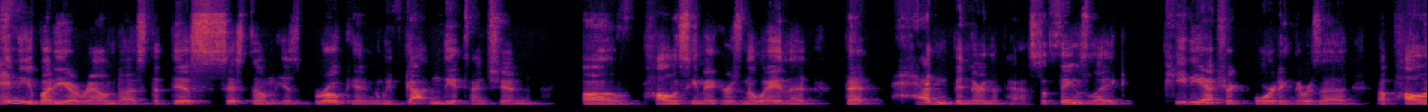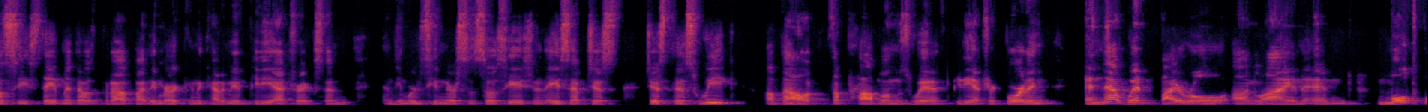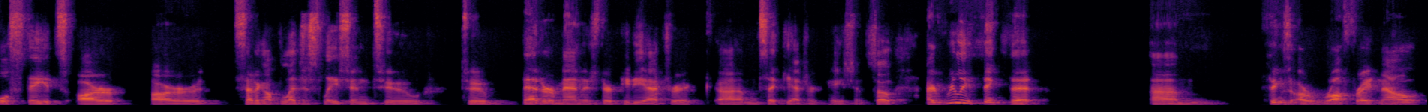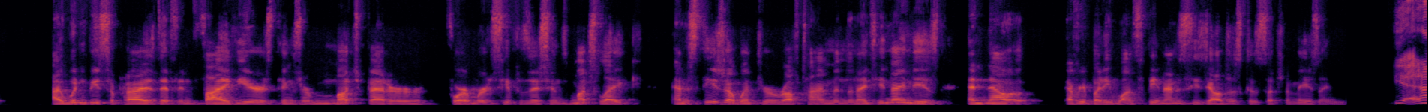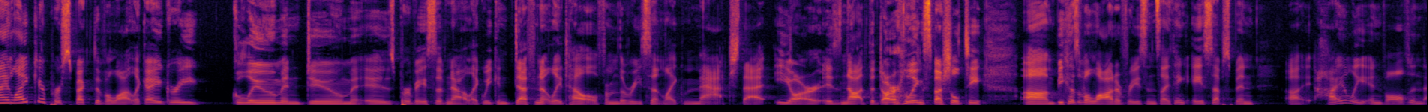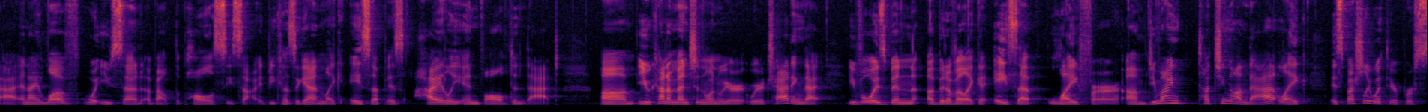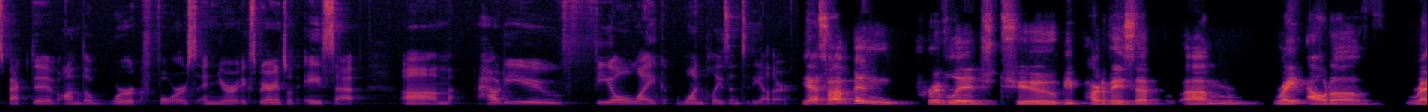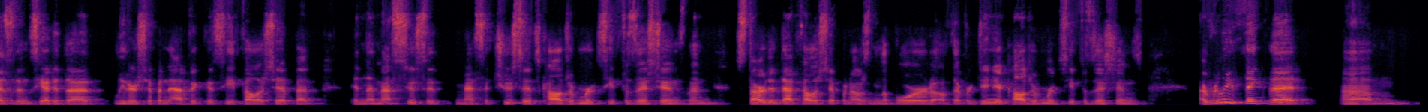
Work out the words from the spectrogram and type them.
anybody around us that this system is broken, we've gotten the attention of policymakers in a way that that hadn't been there in the past. So things like pediatric boarding. There was a, a policy statement that was put out by the American Academy of Pediatrics and, and the Emergency Nurses Association and ACEP just, just this week about the problems with pediatric boarding. And that went viral online, and multiple states are are setting up legislation to to better manage their pediatric um, psychiatric patients. So I really think that um, things are rough right now. I wouldn't be surprised if in five years things are much better for emergency physicians, much like anesthesia went through a rough time in the 1990s, and now everybody wants to be an anesthesiologist because it's such an amazing. Yeah, and I like your perspective a lot. Like I agree gloom and doom is pervasive now. Like we can definitely tell from the recent like match that ER is not the darling specialty um, because of a lot of reasons. I think ACEP's been uh, highly involved in that, and I love what you said about the policy side because again, like ACEP is highly involved in that. Um, you kind of mentioned when we were we were chatting that you've always been a bit of a like an ACEP lifer. Um, do you mind touching on that, like? Especially with your perspective on the workforce and your experience with ACEP, um, how do you feel like one plays into the other? Yeah, so I've been privileged to be part of ACEP um, right out of residency. I did the Leadership and Advocacy Fellowship at in the Massachusetts Massachusetts College of Emergency Physicians, then started that fellowship when I was on the board of the Virginia College of Emergency Physicians. I really think that um,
